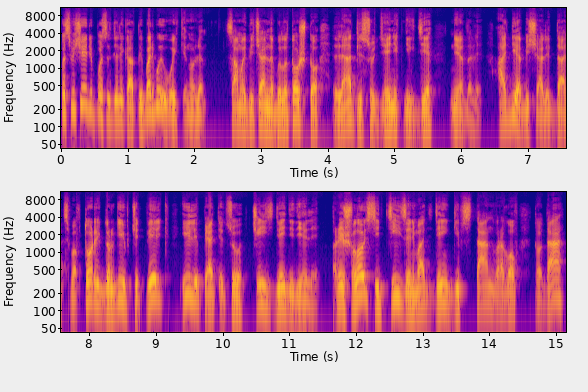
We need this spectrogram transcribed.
Посвящение после деликатной борьбы выкинули. Самое печальное было то, что Ляпису денег нигде не дали. Одни обещали дать во вторник, другие в четверг или пятницу через две недели. Пришлось идти занимать деньги в стан врагов, туда,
